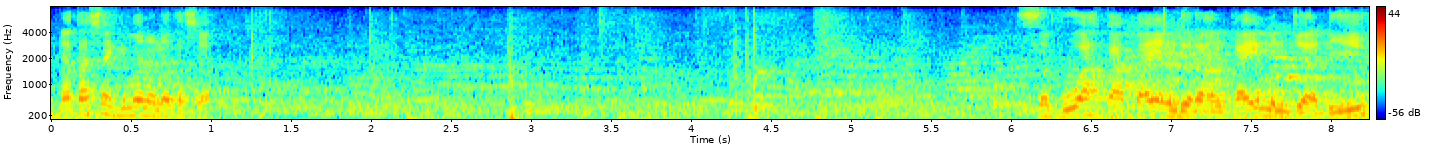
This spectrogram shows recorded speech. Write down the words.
Natasha gimana Natasha? Sebuah kata yang dirangkai menjadi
